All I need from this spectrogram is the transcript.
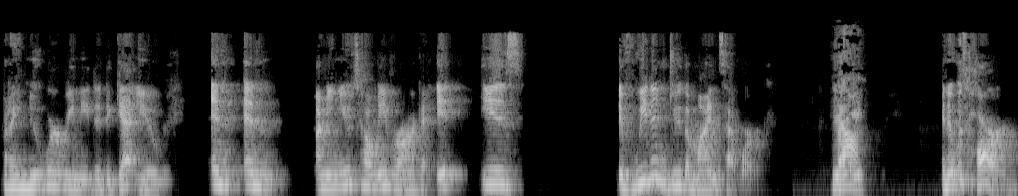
but I knew where we needed to get you. And and I mean, you tell me, Veronica, it is if we didn't do the mindset work. Yeah. Right? And it was hard.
